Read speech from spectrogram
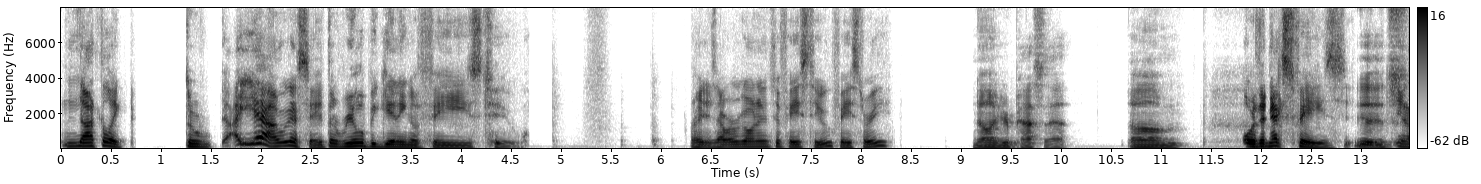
not to like the yeah, I'm gonna say it, the real beginning of phase two. Right? Is that where we're going into phase two, phase three? No, you're past that. Um or the next phase. It's you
